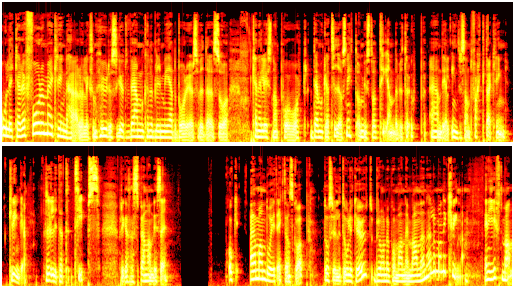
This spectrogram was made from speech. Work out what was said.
olika reformer kring det här och liksom hur det såg ut, vem kunde bli medborgare och så vidare så kan ni lyssna på vårt demokratiavsnitt om just Aten där vi tar upp en del intressant fakta kring, kring det. Så det är ett litet tips, för det är ganska spännande i sig. Och är man då i ett äktenskap, då ser det lite olika ut beroende på om man är mannen eller om man är kvinnan. En gift man,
